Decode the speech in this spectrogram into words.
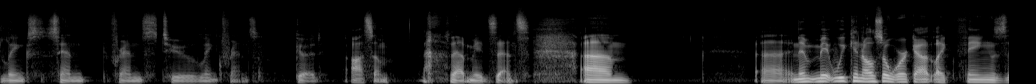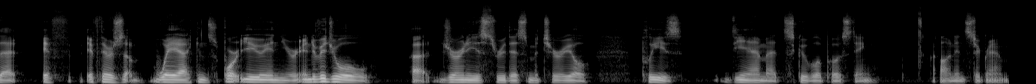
links, send friends to link friends. Good. Awesome. that made sense. Um, uh, and then we can also work out like things that if if there's a way I can support you in your individual uh, journeys through this material, please DM at Scuba Posting on Instagram.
